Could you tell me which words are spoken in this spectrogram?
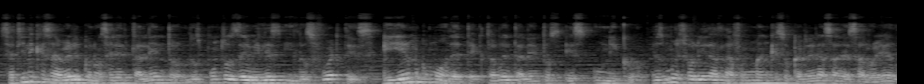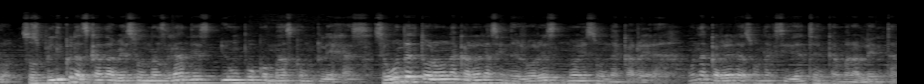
Se tiene que saber reconocer el talento, los puntos débiles y los fuertes. Guillermo como detector de talentos es único. Es muy sólida la forma en que su carrera se ha desarrollado. Sus películas cada vez son más grandes y un poco más complejas. Según Del Toro, una carrera sin errores no es una carrera. Una carrera es un accidente en cámara lenta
